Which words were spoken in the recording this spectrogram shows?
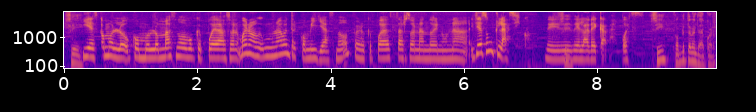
Sí. y es como lo, como lo más nuevo que pueda sonar, bueno, nuevo entre comillas, ¿no? Pero que pueda estar sonando en una, ya es un clásico de, Sí. de- de la década, pues. Sí, completamente de acuerdo.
